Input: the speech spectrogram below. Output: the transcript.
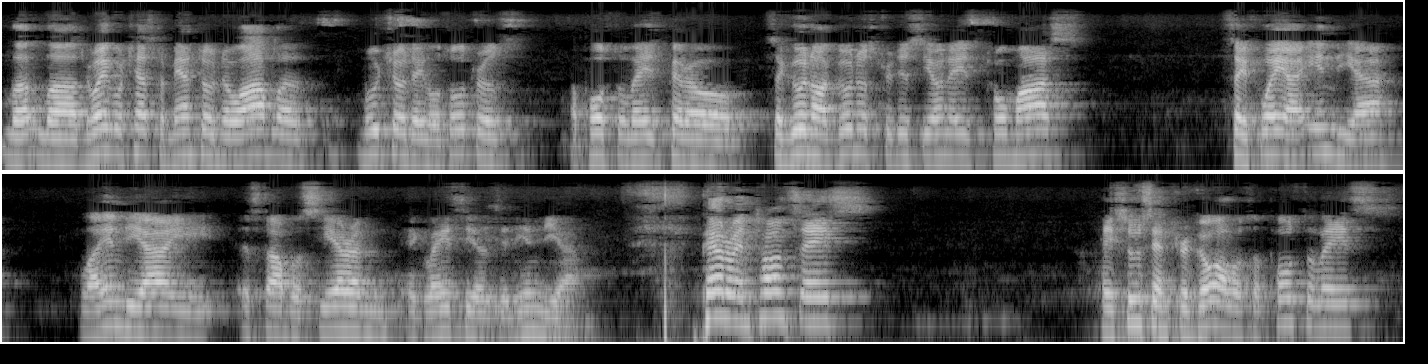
Nuevo Testamento no habla mucho de los otros apóstoles, pero según algunas tradiciones, Tomás se fue a India, la India, y establecieron iglesias en India. Pero entonces, Jesús entregó a los apóstoles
